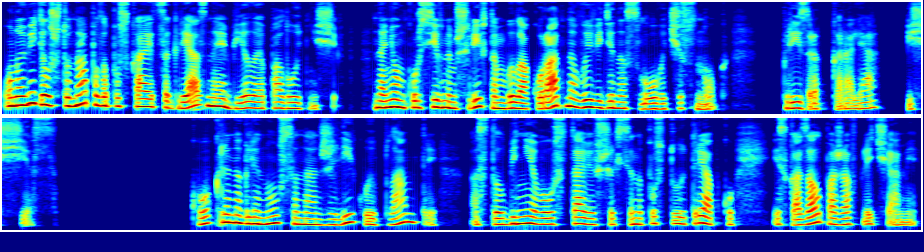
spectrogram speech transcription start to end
он увидел, что на пол опускается грязное белое полотнище. На нем курсивным шрифтом было аккуратно выведено слово «чеснок». Призрак короля исчез. Кокрин оглянулся на Анжелику и Пламтри, остолбенево уставившихся на пустую тряпку, и сказал, пожав плечами,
